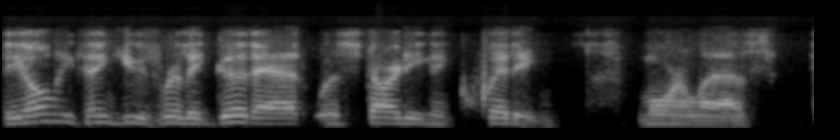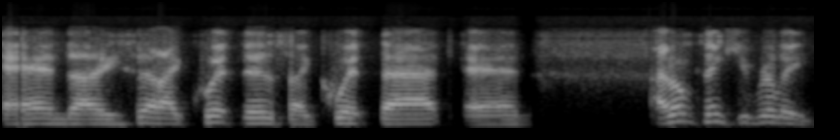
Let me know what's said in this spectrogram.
the only thing he was really good at was starting and quitting, more or less. And uh, he said, I quit this, I quit that. And I don't think he really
